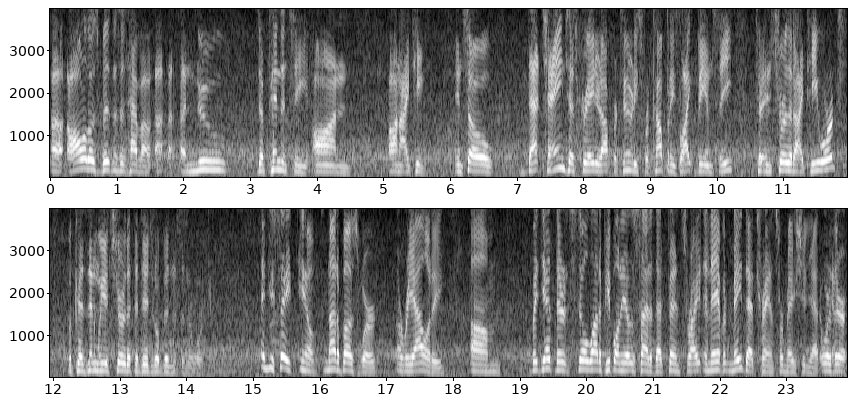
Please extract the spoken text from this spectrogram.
Uh, all of those businesses have a, a, a new dependency on, on IT. And so that change has created opportunities for companies like BMC to ensure that IT works, because then we ensure that the digital businesses are working. And you say, you know, not a buzzword, a reality, um, but yet there's still a lot of people on the other side of that fence, right? And they haven't made that transformation yet, or yep. they're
